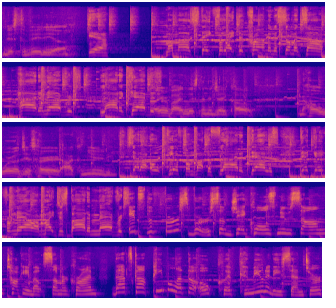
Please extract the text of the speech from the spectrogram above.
This the video. Yeah. My mind state for like the crime in the summertime. Higher than average, lot of cabbage. So everybody listening to J. Cole, and the whole world just heard our community. Shout out Oak Cliff, I'm about to fly to Dallas. Decade from now, I might just buy the Mavericks. It's the first verse of J. Cole's new song talking about summer crime that's got people at the Oak Cliff Community Center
